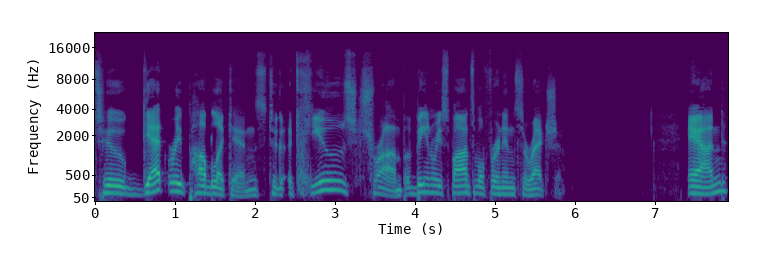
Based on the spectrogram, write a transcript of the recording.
to get Republicans to accuse Trump of being responsible for an insurrection. And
